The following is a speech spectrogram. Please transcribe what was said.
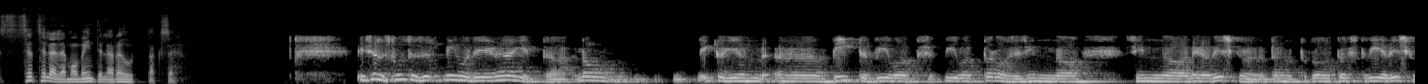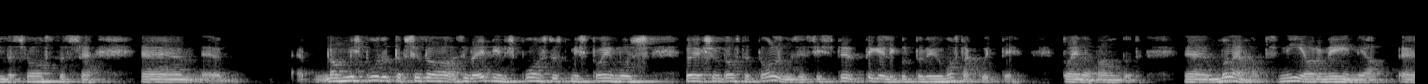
sellele momendile rõhutakse ei, sellest otseselt niimoodi ei räägita, no ikkagi on äh, viited viivad, viivad tagasi sinna, sinna neljateistkümnenda, tähendab tuhat üheksasada viieteistkümnendasse aastasse. Äh, noh, mis puudutab seda, seda etnilist puhastust, mis toimus üheksakümnendate aastate alguses, siis te, tegelikult oli ju vastakuti toime pandud. mõlemad, nii Armeenia eh,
